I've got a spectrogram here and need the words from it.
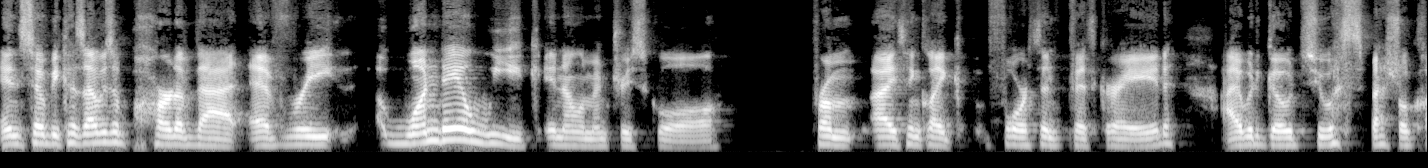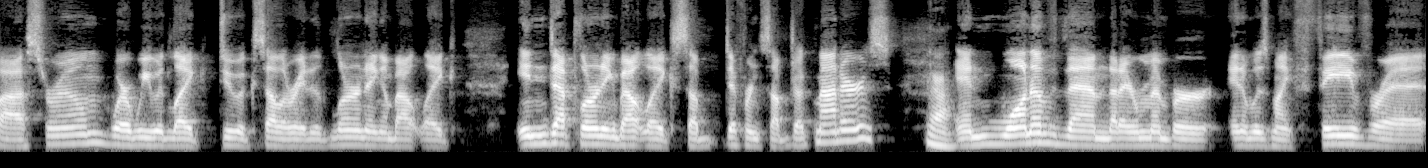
And so because I was a part of that every one day a week in elementary school from I think like 4th and 5th grade, I would go to a special classroom where we would like do accelerated learning about like in-depth learning about like sub different subject matters. Yeah. And one of them that I remember and it was my favorite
